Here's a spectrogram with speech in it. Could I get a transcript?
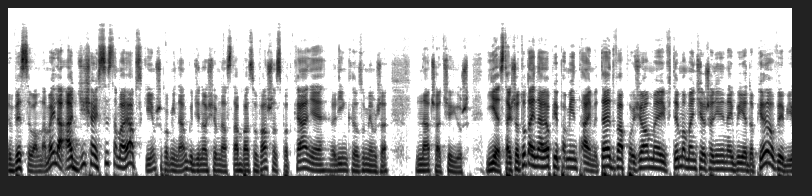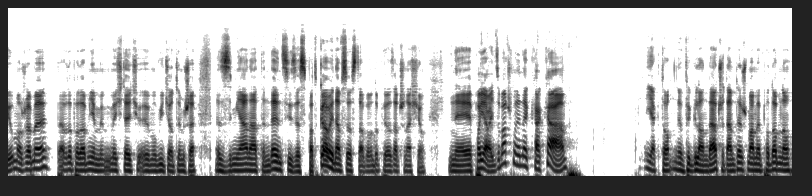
wysyłam na maila, a dzisiaj system arabski, przypominam, godzina 18, bardzo ważne spotkanie, link rozumiem, że na czacie już jest. Także tutaj na ropie pamiętajmy, te dwa poziomy i w tym momencie, jeżeli rynek by je dopiero wybił, możemy prawdopodobnie my- myśleć, y, mówić o tym, że zmiana tendencji ze spadkowej na wzrostową dopiero zaczyna się y, pojawiać. Zobaczmy rynek KK jak to wygląda. Czy tam też mamy podobną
